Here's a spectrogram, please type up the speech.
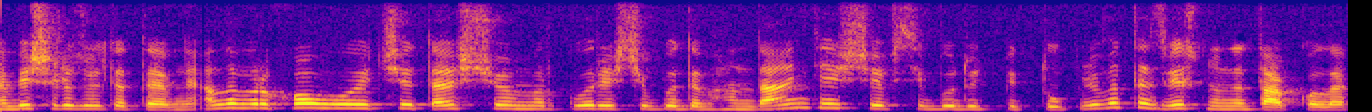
е, більш результативний. Але враховуючи те, що Меркурій ще буде в Ганданді, ще всі будуть підтуплювати. Звісно, не так, коли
